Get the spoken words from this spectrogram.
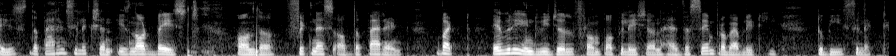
is, the parent selection is not based on the fitness of the parent, but every individual from population has the same probability to be selected.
